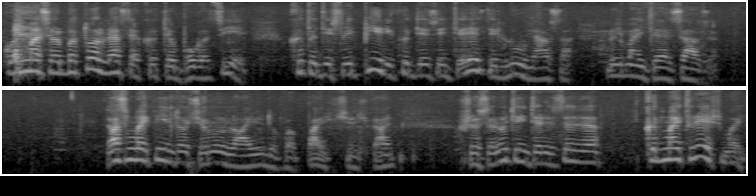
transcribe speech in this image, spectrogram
Cu numai sărbătorile astea, câtă bogăție, câtă deslipire, cât dezinteres de lumea asta, nu-i mai interesează. Dar să mai fii într-o celulă la eu după 14-15 ani și să nu te intereseze cât mai trăiești, măi.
